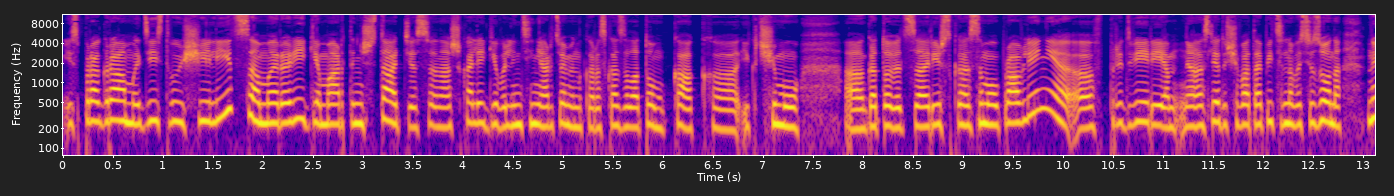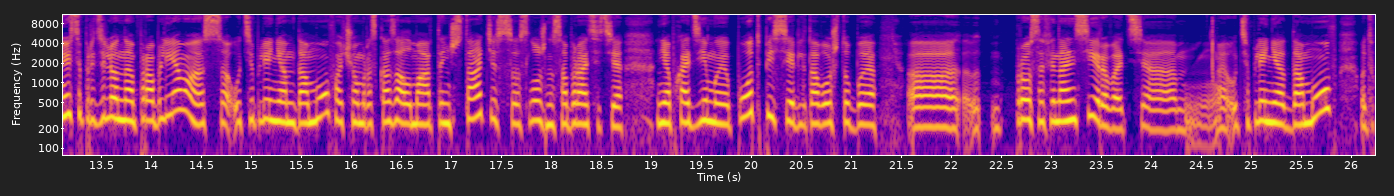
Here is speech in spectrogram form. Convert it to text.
из программы «Действующие лица». Мэр Риги Мартин Штатис, наш коллеги Валентине Артеменко рассказал о том, как э, и к чему э, готовится рижское самоуправление э, в преддверии э, следующего отопительного сезона. Но есть определенная проблема с утеплением домов, о чем рассказал Мартин Штатис. Сложно собрать эти необходимые подписи для того, чтобы э, просто финансировать э, утепление домов. Вот,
